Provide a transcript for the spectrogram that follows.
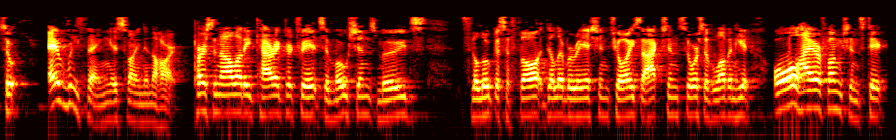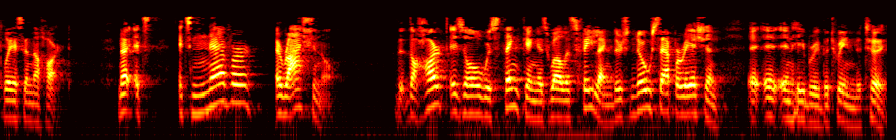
So everything is found in the heart. Personality, character traits, emotions, moods, the locus of thought, deliberation, choice, action, source of love and hate. All higher functions take place in the heart. Now, it's, it's never irrational. The heart is always thinking as well as feeling. There's no separation in Hebrew between the two.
